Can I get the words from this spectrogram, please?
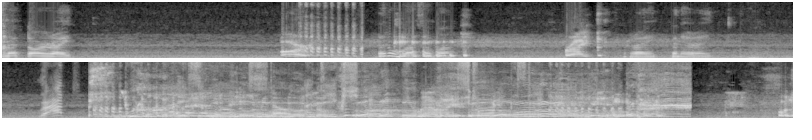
Left or right? Or, Pero ba asa ba? right. Right, kani right. Wala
